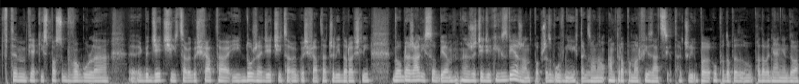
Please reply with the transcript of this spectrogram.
w tym, w jaki sposób w ogóle e, jakby dzieci całego świata i duże dzieci całego świata, czyli dorośli, wyobrażali sobie życie dzikich zwierząt poprzez głównie ich tak zwaną antropomorfizację, tak? czyli upodobnianie do,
